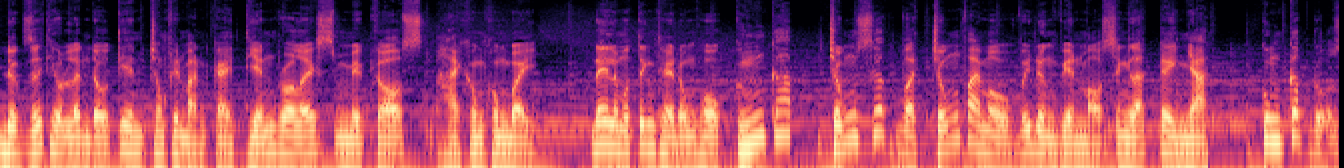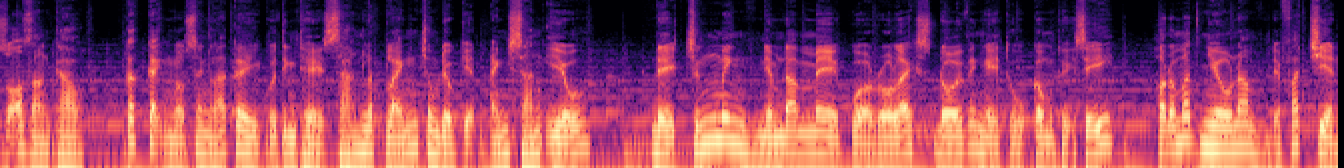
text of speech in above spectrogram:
Được giới thiệu lần đầu tiên trong phiên bản cải tiến Rolex Micros 2007. Đây là một tinh thể đồng hồ cứng cáp, chống xước và chống phai màu với đường viền màu xanh lá cây nhạt, cung cấp độ rõ ràng cao. Các cạnh màu xanh lá cây của tinh thể sáng lấp lánh trong điều kiện ánh sáng yếu. Để chứng minh niềm đam mê của Rolex đối với nghề thủ công Thụy Sĩ, họ đã mất nhiều năm để phát triển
